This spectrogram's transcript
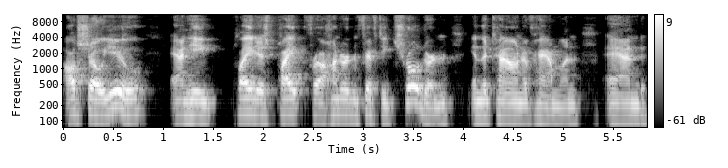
I'll show you. And he played his pipe for 150 children in the town of Hamelin and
